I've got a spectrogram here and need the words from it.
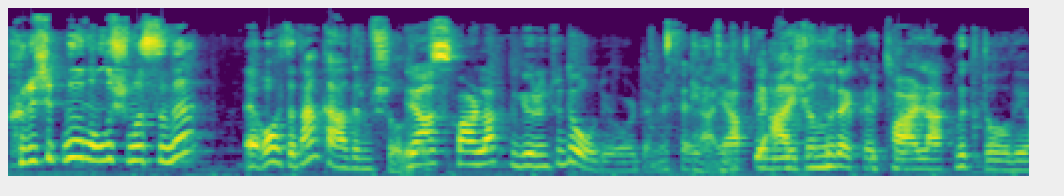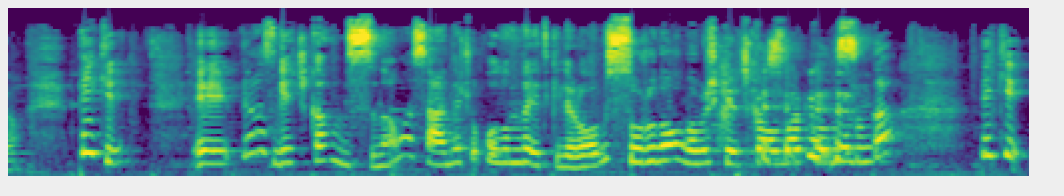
kırışıklığın oluşmasını e, ortadan kaldırmış oluyoruz. Biraz parlak bir görüntü de oluyor orada mesela. Evet, Yaptığı bir aydınlık, da bir parlaklık da oluyor. Peki e, biraz geç kalmışsın ama sende çok olumlu etkileri olmuş. Sorun olmamış geç kalmak konusunda. Peki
